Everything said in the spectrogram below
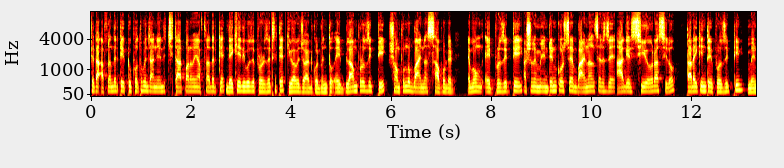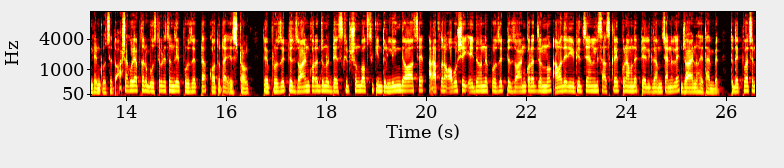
সেটা আপনাদেরকে একটু প্রথমে জানিয়ে দিচ্ছি, তারপর আমি আপনাদেরকে দেখিয়ে দিব যে প্রজেক্টটিতে কীভাবে জয়েন করবেন। তো এই ব্লাম প্রজেক্টটি সম্পূর্ণ বাইনাস সাপোর্টেড এবং এই প্রজেক্টটি আসলে মেনটেন করছে বাইন্যান্সের যে আগের সিওরা ছিল তারাই কিন্তু এই প্রজেক্টটি মেনটেন করছে। তো আশা করি আপনারা বুঝতে পেরেছেন যে এই প্রজেক্টটা কতটা স্ট্রং তো এই প্রজেক্টে জয়েন করার জন্য ডেসক্রিপশন বক্সে কিন্তু লিঙ্ক দেওয়া আছে। আর আপনারা অবশ্যই এই ধরনের প্রজেক্টে জয়েন করার জন্য আমাদের ইউটিউব চ্যানেলে সাবস্ক্রাইব করে আমাদের টেলিগ্রাম চ্যানেলে জয়েন হয়ে থাকবেন। তো দেখতে পাচ্ছেন,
